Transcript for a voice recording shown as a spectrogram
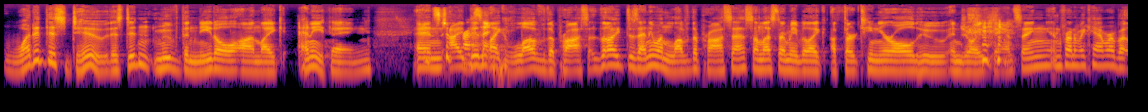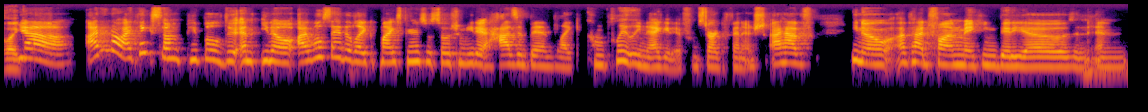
what did this do? This didn't move the needle on like anything and I didn't like love the process. Like, does anyone love the process unless they're maybe like a 13 year old who enjoys dancing in front of a camera? But like, yeah, I don't know. I think some people do, and you know, I will say that like my experience with social media hasn't been like completely negative from start to finish. I have, you know, I've had fun making videos and and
